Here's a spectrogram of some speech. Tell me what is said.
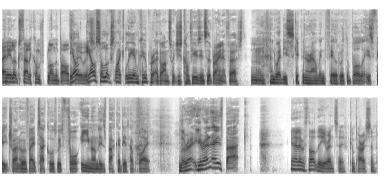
And he looks fairly comfortable on the ball He, too. al- was- he also looks like Liam Cooper at a glance, which is confusing to the brain at first. And when he's skipping around midfield with the ball at his feet, trying to evade tackles with 14 on his back, I did have quite. Lorette, Llorente's back. yeah, I never thought the Llorente comparison.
